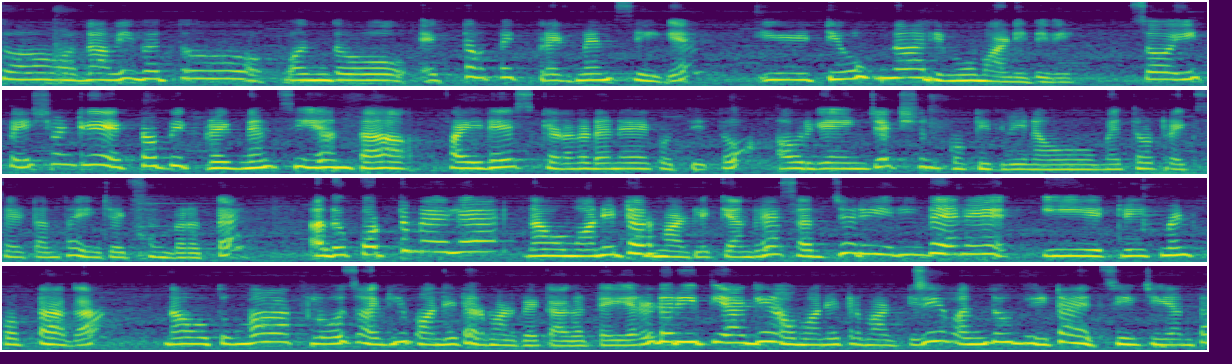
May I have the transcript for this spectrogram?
ಸೊ ನಾವಿವತ್ತು ಒಂದು ಎಕ್ಟೋಪಿಕ್ ಪ್ರೆಗ್ನೆನ್ಸಿಗೆ ಈ ಟ್ಯೂಬ್ನ ರಿಮೂವ್ ಮಾಡಿದ್ದೀವಿ ಸೊ ಈ ಪೇಷಂಟ್ಗೆ ಎಕ್ಟೋಪಿಕ್ ಪ್ರೆಗ್ನೆನ್ಸಿ ಅಂತ ಫೈವ್ ಡೇಸ್ ಕೆಳಗಡೆನೆ ಗೊತ್ತಿತ್ತು. ಅವ್ರಿಗೆ ಇಂಜೆಕ್ಷನ್ ಕೊಟ್ಟಿದ್ವಿ ನಾವು ಮೆಥೋಟ್ರೆಕ್ಸೈಟ್ ಅಂತ ಇಂಜೆಕ್ಷನ್ ಬರುತ್ತೆ. ಅದು ಕೊಟ್ಟ ಮೇಲೆ ನಾವು ಮಾನಿಟರ್ ಮಾಡಲಿಕ್ಕೆ ಅಂದರೆ ಸರ್ಜರಿ ಇಲ್ದೇನೆ ಈ ಟ್ರೀಟ್ಮೆಂಟ್ ಕೊಟ್ಟಾಗ ನಾವು ತುಂಬ ಕ್ಲೋಸ್ ಆಗಿ ಮಾನಿಟರ್ ಮಾಡಬೇಕಾಗತ್ತೆ. ಎರಡು ರೀತಿಯಾಗಿ ನಾವು ಮಾನಿಟರ್ ಮಾಡ್ತೀವಿ. ಒಂದು ಬೀಟಾ ಎಚ್ ಸಿ ಜಿ ಅಂತ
